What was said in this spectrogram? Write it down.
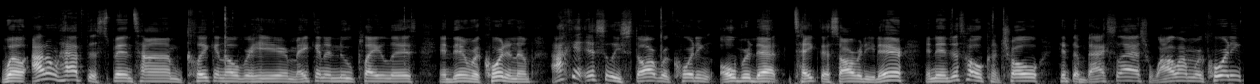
Well, I don't have to spend time clicking over here, making a new playlist, and then recording them. I can instantly start recording over that take that's already there, and then just hold control, hit the backslash while I'm recording,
